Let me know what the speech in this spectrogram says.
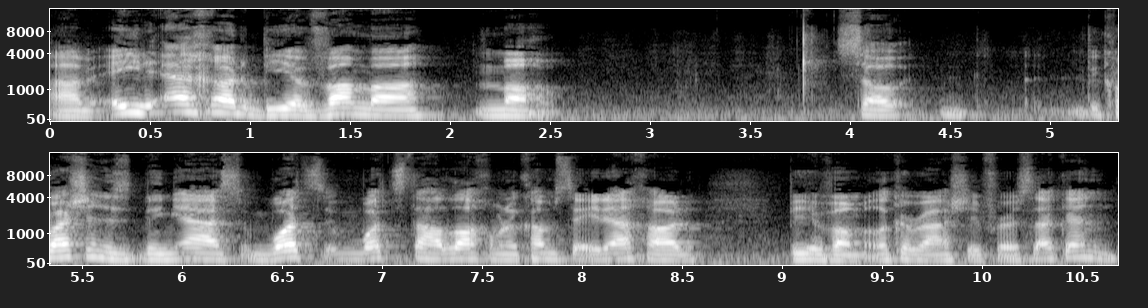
Um, Eid echad biyavama mahu. So the question is being asked, what's what's the halacha when it comes to Eid echad biyavama? Look at Rashi for a second.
